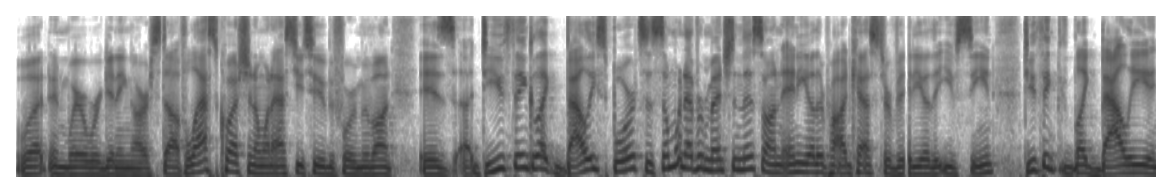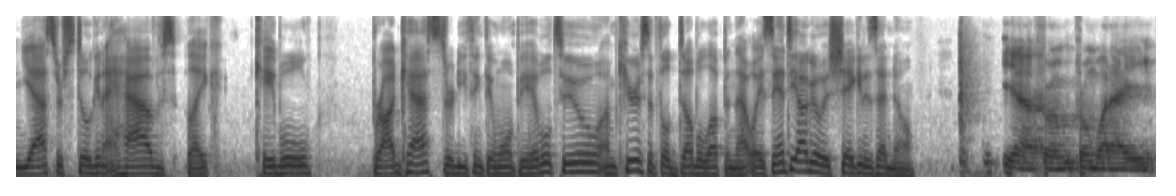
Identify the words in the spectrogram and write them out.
what and where we're getting our stuff. Last question I want to ask you too before we move on is uh, do you think like Bally Sports has someone ever mentioned this on any other podcast or video that you've seen? Do you think like Bally and Yes are still going to have like cable broadcasts or do you think they won't be able to? I'm curious if they'll double up in that way. Santiago is shaking his head no. Yeah, from from what I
